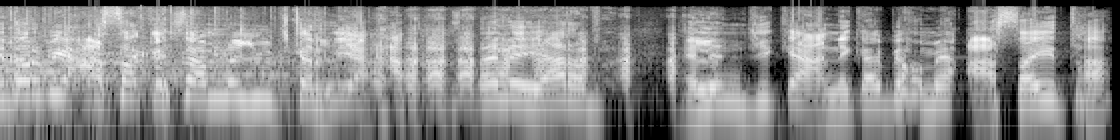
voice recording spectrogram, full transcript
इधर भी आशा कैसे हमने यूज़ कर लिया? नहीं नहीं यार अब हेलन जी के आने का भी हमें आशा ही था।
